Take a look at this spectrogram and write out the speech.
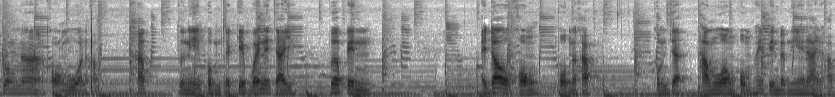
ช่วงหน้าของวัวนะครับครับ ตัวนี้ผมจะเก็บไว้ในใจเพื่อเป็นไอดอลของผมนะครับ ผมจะทำวัวของผมให้เป็นแบบนี้ให้ได้นะครับ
